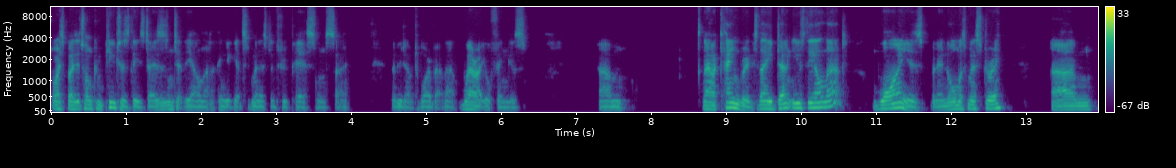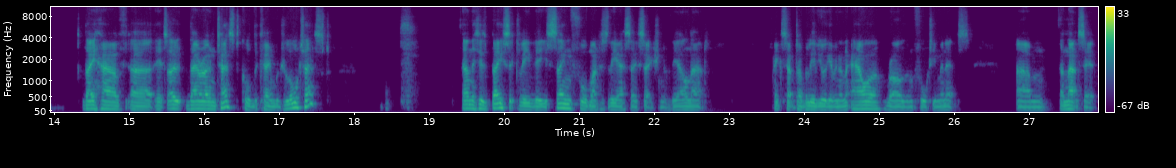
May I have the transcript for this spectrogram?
or I suppose it's on computers these days, isn't it? The LNAT. I think it gets administered through Pearson, so maybe you don't have to worry about that. Wear out your fingers. Um, now, Cambridge, they don't use the LNAT. Why is an enormous mystery. Um, they have uh, its their own test called the Cambridge Law Test. And this is basically the same format as the essay section of the LNAT, except I believe you're given an hour rather than 40 minutes. Um, and that's it,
